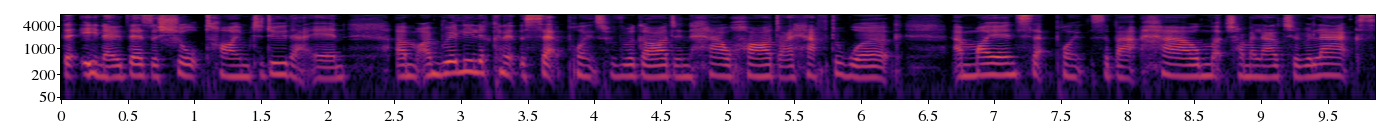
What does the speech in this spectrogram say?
that you know there's a short time to do that in. Um, i'm really looking at the set points with regarding how hard i have to work and my own set points about how much i'm allowed to relax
